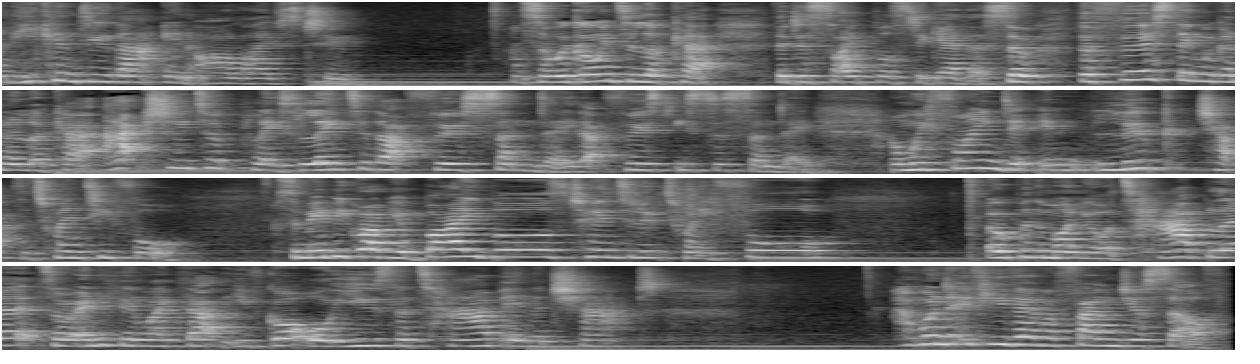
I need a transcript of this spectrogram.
and He can do that in our lives too. So we're going to look at the disciples together. So the first thing we're going to look at actually took place later that first Sunday, that first Easter Sunday. And we find it in Luke chapter 24. So maybe grab your Bibles, turn to Luke 24, open them on your tablets or anything like that that you've got, or use the tab in the chat. I wonder if you've ever found yourself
